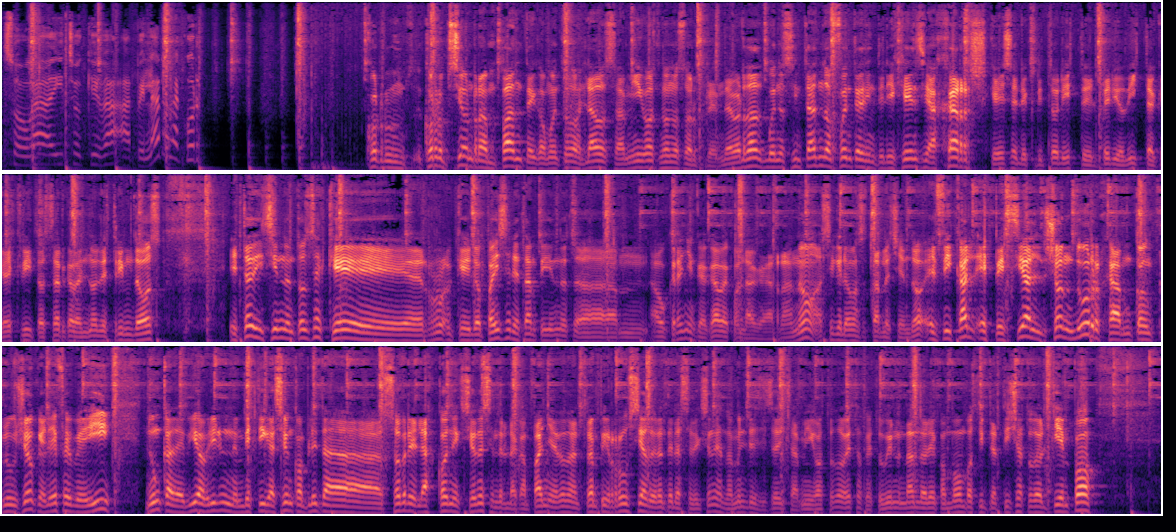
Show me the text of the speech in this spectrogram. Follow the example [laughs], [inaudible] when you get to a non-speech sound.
Su abogada ha dicho que va a apelar a la Corte. Corrupción rampante como en todos lados, amigos, no nos sorprende, ¿verdad? Bueno, citando fuentes de inteligencia, Harsh, que es el escritor este, el periodista que ha escrito acerca del Nord Stream 2, Está diciendo entonces que, que los países le están pidiendo a, a, Ucrania que acabe con la guerra, ¿no? Así que lo vamos a estar leyendo. El fiscal especial John Durham concluyó que el FBI nunca debió abrir una investigación completa sobre las conexiones entre la campaña de Donald Trump y Rusia durante las elecciones de 2016, amigos. Todo esto que estuvieron dándole con bombos y platillos el tiempo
